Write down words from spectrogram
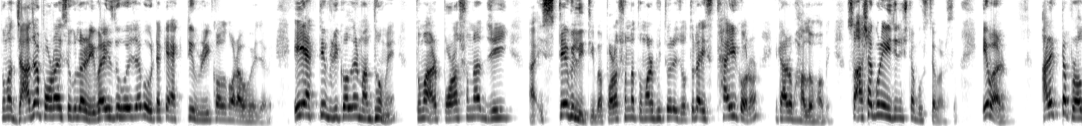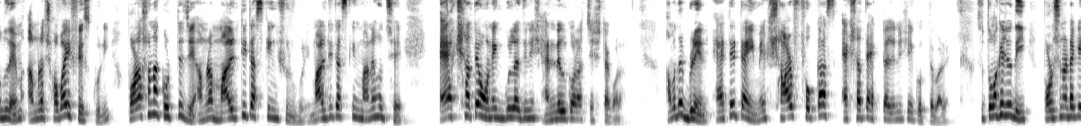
তোমার যা যা পড়ায় সেগুলো রিভাইজও হয়ে যাবে, ওইটাকে অ্যাক্টিভ রিকল করা হয়ে যাবে। এই অ্যাক্টিভ রিকলের মাধ্যমে তোমার পড়াশোনার যেই স্টেবিলিটি বা পড়াশোনা তোমার ভিতরে যতটা স্থায়ীকরণ, এটা আরও ভালো হবে। সো আশা করি এই জিনিসটা বুঝতে পারছ। এবার আরেকটা প্রবলেম আমরা সবাই ফেস করি, পড়াশোনা করতে যে আমরা মাল্টিটাস্কিং শুরু করি। মাল্টিটাস্কিং মানে হচ্ছে একসাথে অনেকগুলা জিনিস হ্যান্ডেল করার চেষ্টা করা। আমাদের ব্রেন অ্যাট এ টাইমে শার্প ফোকাস একসাথে একটা জিনিসই করতে পারে। সো তোমাকে যদি পড়াশোনাটাকে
